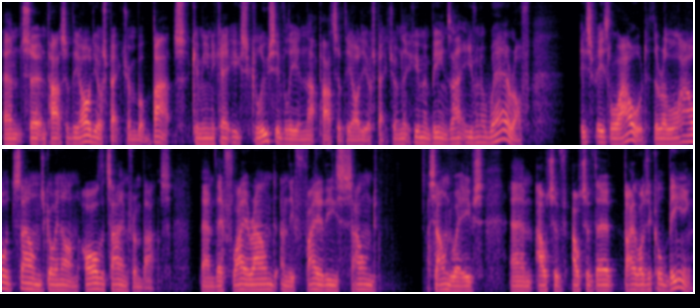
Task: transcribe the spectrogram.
um, certain parts of the audio spectrum, but bats communicate exclusively in that part of the audio spectrum that human beings aren't even aware of. It's it's loud. There are loud sounds going on all the time from bats. Um, they fly around and they fire these sound sound waves um, out of out of their biological being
